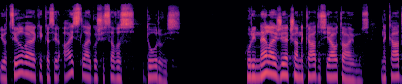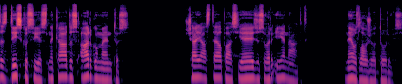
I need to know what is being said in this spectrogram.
Jo cilvēki, kas ir aizslēguši savas durvis, kuri nelaiž iekšā nekādus jautājumus, nekādas diskusijas, nekādus argumentus, šajās telpās Jēzus var ienākt, neuzlaužot durvis.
